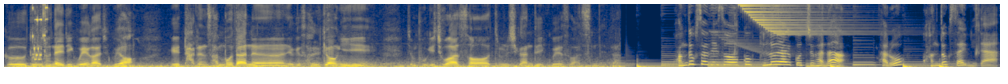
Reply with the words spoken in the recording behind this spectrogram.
그 눈도 내리고 해가지고요. 이게 다른 산보다는 여기 설경이 좀 보기 좋아서 좀 시간도 있고 해서 왔습니다. 광덕산에서 꼭 들러야 할 곳 중 하나 바로 광덕사입니다.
